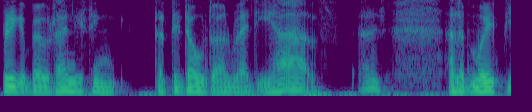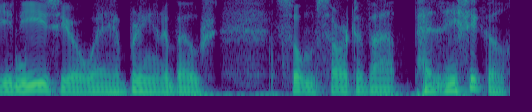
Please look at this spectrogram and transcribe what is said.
bring about anything that they don't already have. Right? And it might be an easier way of bringing about some sort of a political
